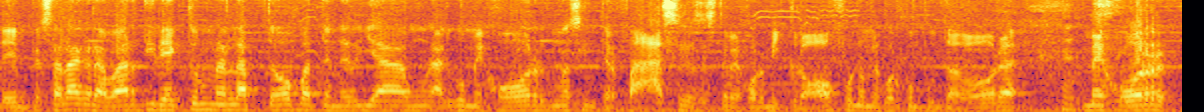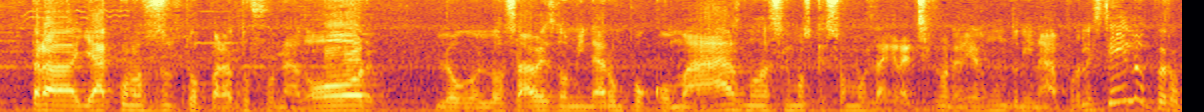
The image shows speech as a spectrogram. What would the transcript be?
de empezar a grabar directo en una laptop a tener ya un- algo mejor, unas interfaces, este mejor micrófono, mejor computadora, mejor, tra- ya conoces tu aparato fonador, lo, lo sabes dominar un poco más, no decimos que somos la gran chingonería del mundo ni nada por el estilo, pero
